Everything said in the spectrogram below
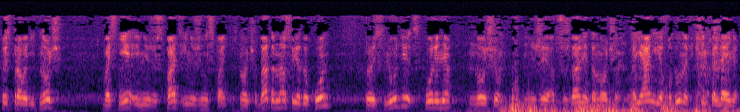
то есть проводить ночь во сне, или же спать, или же не спать, то есть ночью. Бата насу ядукун, то есть люди спорили ночью, или же обсуждали это ночью. Аяни яхудуна фитилька лейля.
